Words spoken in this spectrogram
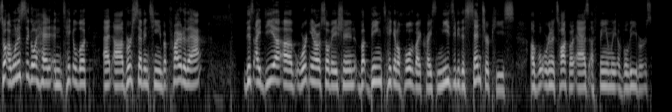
So I want us to go ahead and take a look at uh, verse 17. But prior to that, this idea of working out our salvation but being taken a hold of by Christ needs to be the centerpiece of what we're going to talk about as a family of believers.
